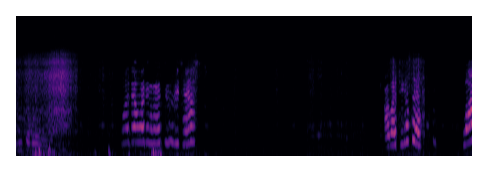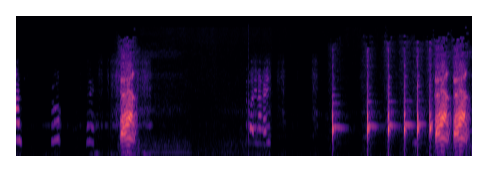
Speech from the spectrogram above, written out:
মজা মজা মজা আবার ঠিক আছে one two three Bonk. Bonk, bonk.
